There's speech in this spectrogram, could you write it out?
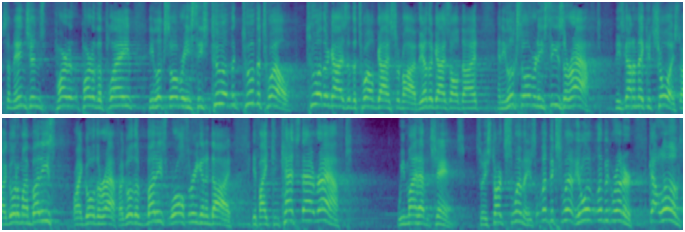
some engines, part of, part of the plane. He looks over, he sees two of, the, two of the 12. Two other guys of the 12 guys survived. The other guys all died. And he looks over and he sees a raft. He's got to make a choice. Do I go to my buddies or I go to the raft? I go to the buddies, we're all three going to die. If I can catch that raft, we might have a chance. So he starts swimming. He's Olympic swimmer, He's Olympic runner, got lungs.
